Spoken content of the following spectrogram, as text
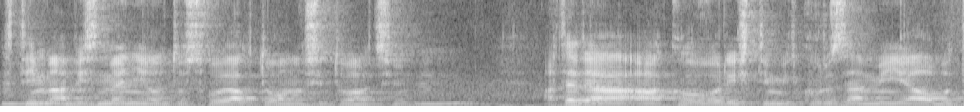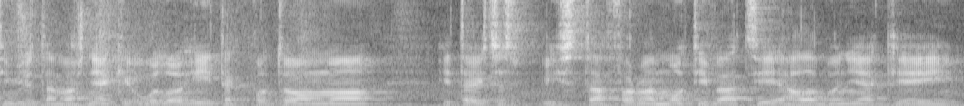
s tým, mhm. aby zmenil tú svoju aktuálnu situáciu. Mm-hmm. A teda, ako hovoríš, tými kurzami alebo tým, že tam máš nejaké úlohy, tak potom eh, je to istá, istá forma motivácie alebo nejakej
